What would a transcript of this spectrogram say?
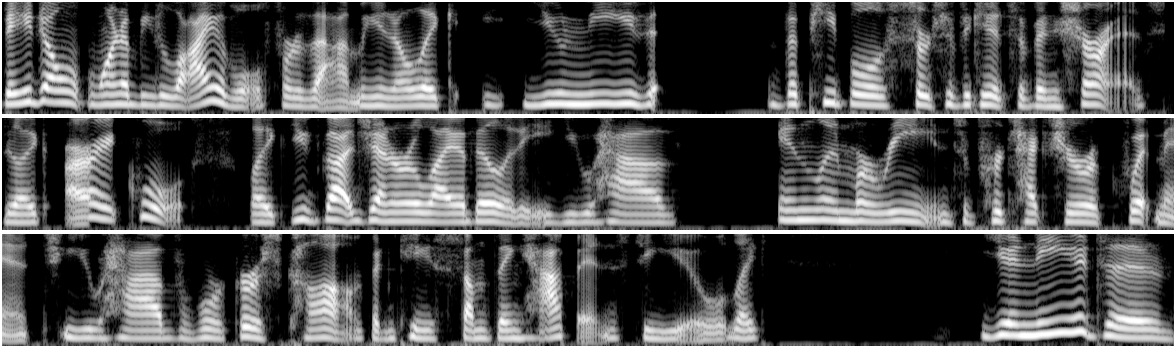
they don't want to be liable for them you know like you need the people's certificates of insurance be like all right cool like you've got general liability you have inland marine to protect your equipment. You have workers' comp in case something happens to you. Like, you need to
